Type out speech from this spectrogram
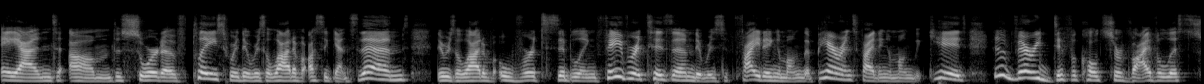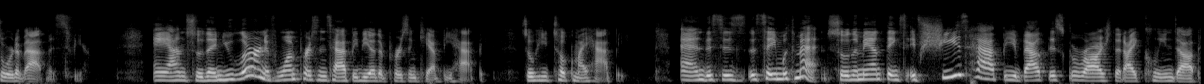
and um, the sort of place where there was a lot of us against them. There was a lot of overt sibling favoritism. There was fighting among the parents, fighting among the kids. It was a very difficult survivalist sort of atmosphere. And so then you learn if one person's happy, the other person can't be happy. So he took my happy. And this is the same with men. So the man thinks if she's happy about this garage that I cleaned up,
